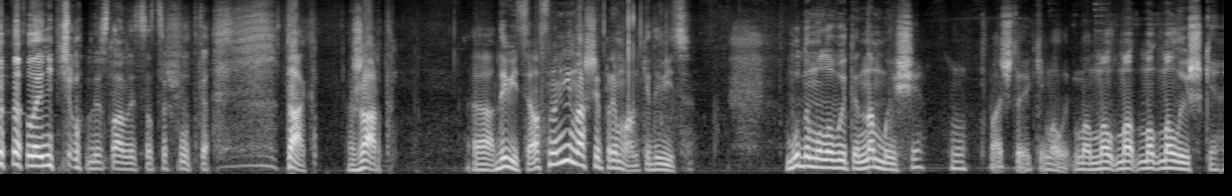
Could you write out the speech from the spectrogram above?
Але нічого не станеться, це шутка. Так, жарт. Е, Дивіться, основні наші приманки, дивіться. Будемо ловити на миші. Бачите, які мали, ма- ма- ма- ма- малишки.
